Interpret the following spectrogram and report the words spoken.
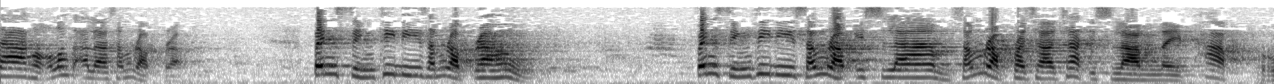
ตาของอัลลอฮฺอาลาสำหรับเรา เป็นสิ่งที่ดีสำหรับเรา เป็นสิ่งที่ดีสำหรับอิสลาม สำหรับประชาชาติอิสลามในภาพร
